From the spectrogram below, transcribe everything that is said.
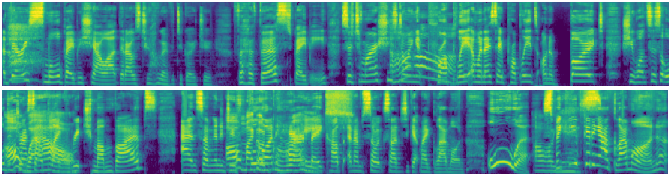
a very small baby shower that I was too hungover to go to for her first baby. So tomorrow she's doing it Ah. properly. And when I say properly, it's on a boat. She wants us all to Oh, dress up like rich mum vibes. And so I'm going to do Oh my full God, on hair and makeup. And I'm so excited to get my glam on. Ooh, Oh, speaking yes. of getting our glam on,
